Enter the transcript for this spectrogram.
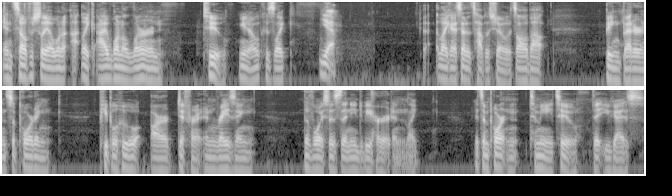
And selfishly i want to like i want to learn too you know because like Yeah. like i said at the top of the show it's all about being better and supporting people who are different and raising the voices that need to be heard and like it's important to me too that you guys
